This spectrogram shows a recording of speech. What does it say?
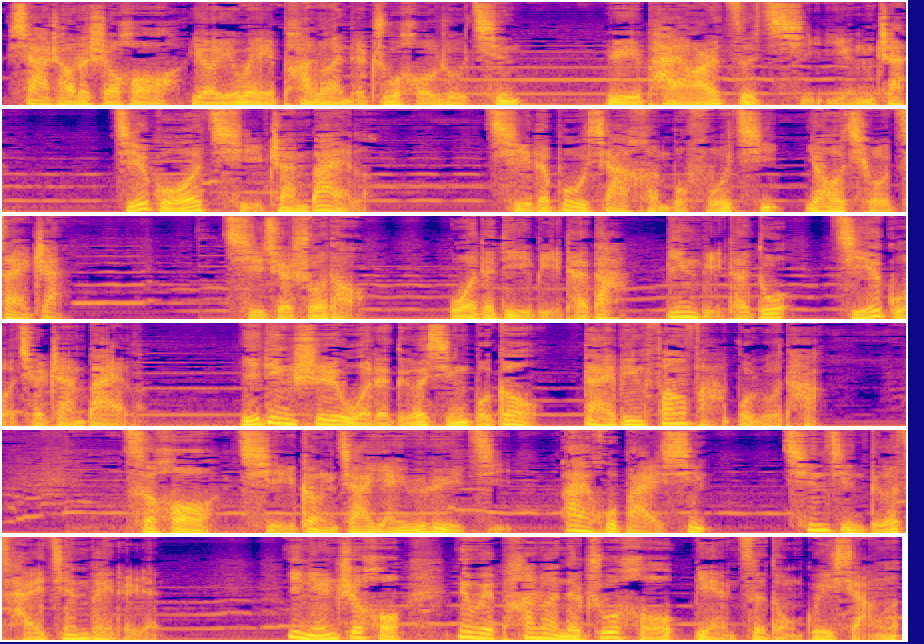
夏朝的时候，有一位叛乱的诸侯入侵，与派儿子启迎战，结果启战败了。启的部下很不服气，要求再战。启却说道：“我的地比他大，兵比他多，结果却战败了，一定是我的德行不够，带兵方法不如他。”此后，启更加严于律己，爱护百姓。亲近德才兼备的人，一年之后，那位叛乱的诸侯便自动归降了。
